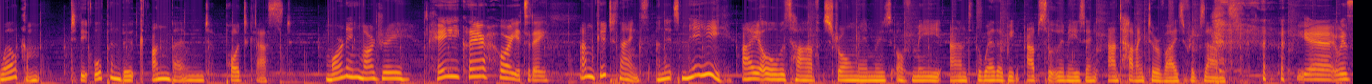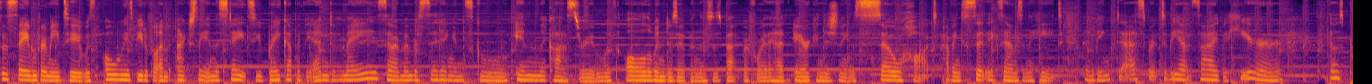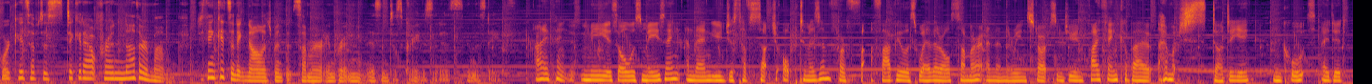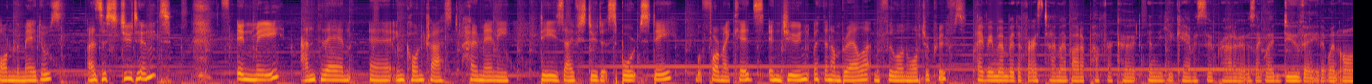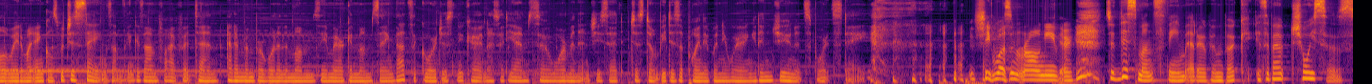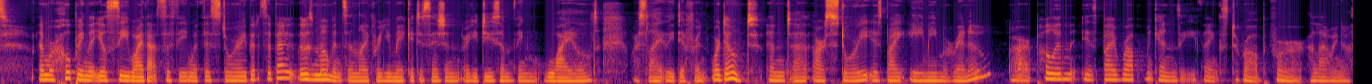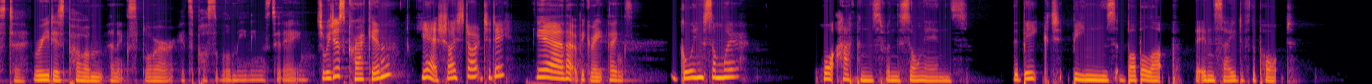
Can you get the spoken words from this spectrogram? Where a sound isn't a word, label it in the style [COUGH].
Welcome to the Open Book Unbound podcast. Morning, Marjorie. Hey, Claire, how are you today? I'm good, thanks. And it's May. I always have strong memories of May and the weather being absolutely amazing and having to revise for exams. [LAUGHS] yeah, it was the same for me too. It was always beautiful. And actually, in the States, you break up at the end of May. So I remember sitting in school in the classroom with all the windows open. This was back before they had air conditioning. It was so hot, having to sit exams in the heat and being desperate to be outside. But here, those poor kids have to stick it out for another month. Do you think it's an acknowledgement that summer in Britain isn't as great as it is in the States? I think May is always amazing, and then you just have such optimism for fa- fabulous weather all summer, and then the rain starts in June. If I think about how much studying, in quotes, I did on the meadows as a student [LAUGHS] in May, and then uh, in contrast, how many days I've stood at sports day for my kids in June with an umbrella and full on waterproofs. I remember the first time I bought a puffer coat in the UK. I was so proud of it. It was like a duvet that went all the way to my ankles, which is saying something because I'm five foot ten. And I remember one of the mums, the American mum, saying, That's a gorgeous new coat. And I said, Yeah, I'm so warm in it. And she said, Just don't be disappointed when you're wearing it in June at sports day. [LAUGHS] she wasn't wrong either. So, this month's theme at Open Book is about choices. And we're hoping that you'll see why that's the theme with this story. But it's about those moments in life where you make a decision or you do something wild or slightly different or don't. And uh, our story is by Amy Moreno. Our poem is by Rob Mackenzie. Thanks to Rob for allowing us to read his poem and explore its possible meanings today. Shall we just crack in? Yeah, shall I start today? Yeah, that would be great. Thanks. Going somewhere? What happens when the song ends? The baked beans bubble up the inside of the pot.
